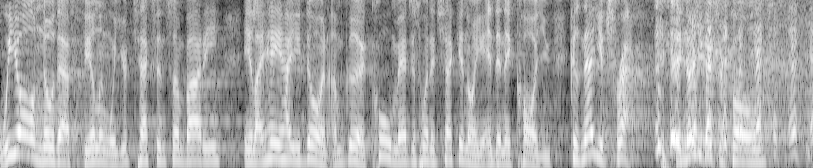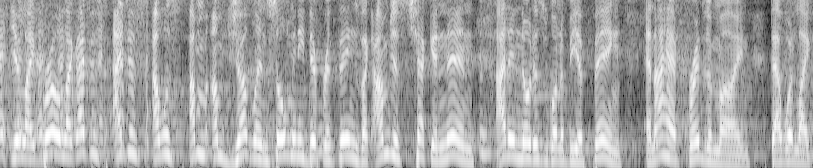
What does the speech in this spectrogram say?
We all know that feeling when you're texting somebody, and you're like, hey, how you doing? I'm good. Cool, man. Just want to check in on you. And then they call you. Because now you're trapped. They know you got your phone. You're like, bro, like I just, I just, I was, I'm, I'm juggling so many different things. Like I'm just checking in. I didn't know this was going to be a thing. And I had friends of mine that would like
